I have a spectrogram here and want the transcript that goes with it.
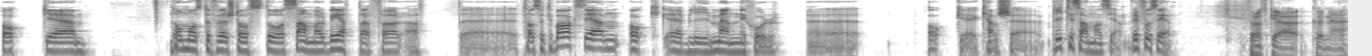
Och eh, de måste förstås då samarbeta för att eh, ta sig tillbaka igen och eh, bli människor. Eh, och eh, kanske bli tillsammans igen. Vi får se. För de ska kunna...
